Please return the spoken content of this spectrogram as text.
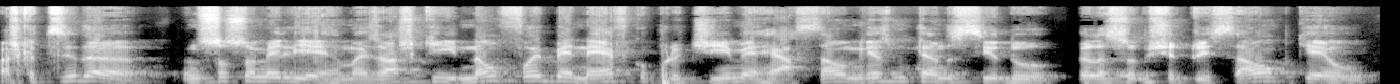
Acho que a torcida, eu não sou sommelier, mas acho que não foi benéfico para o time a reação, mesmo tendo sido pela substituição, porque o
